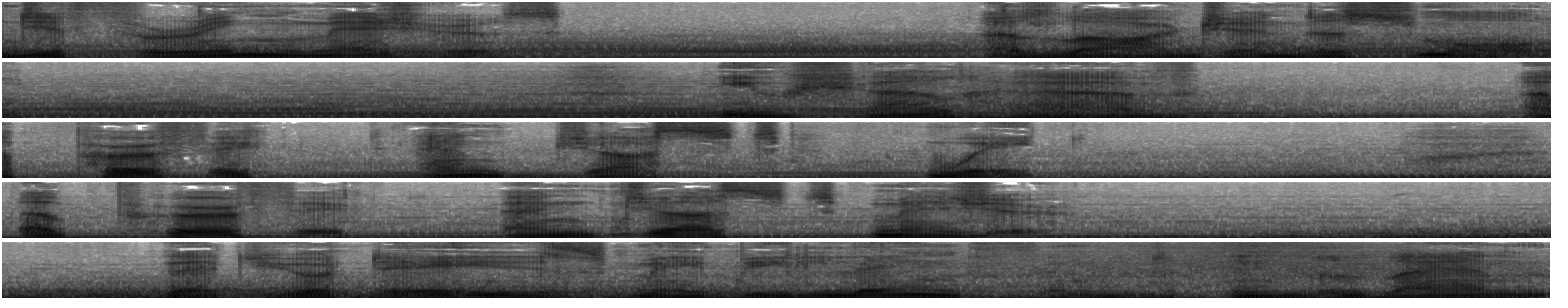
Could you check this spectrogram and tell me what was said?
differing measures, a large and a small. You shall have a perfect and just weight, a perfect and just measure, that your days may be lengthened in the land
